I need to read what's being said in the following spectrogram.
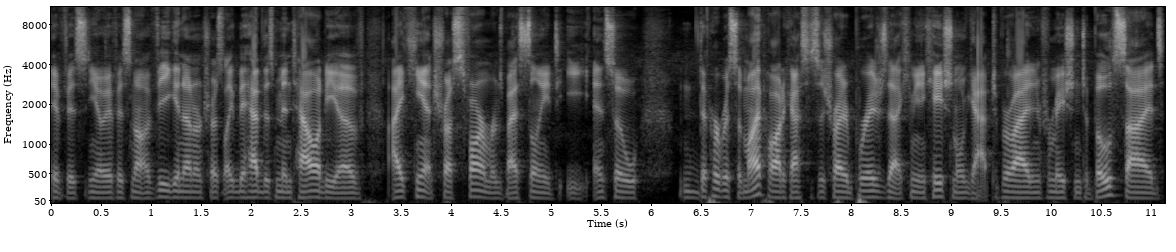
If it's, you know, if it's not vegan, I don't trust Like they have this mentality of, I can't trust farmers, but I still need to eat. And so the purpose of my podcast is to try to bridge that communicational gap to provide information to both sides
